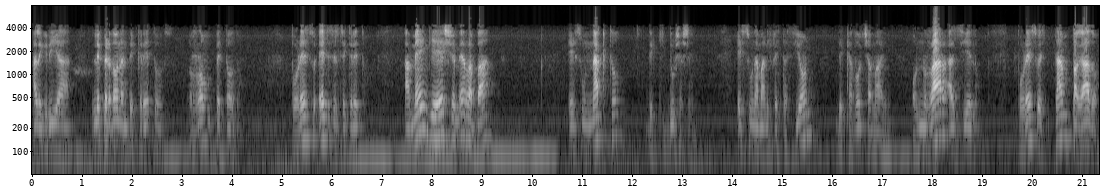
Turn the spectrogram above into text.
alegría, le perdonan decretos, rompe todo. Por eso, ese es el secreto. Amén Yeshem Rabba es un acto de Kiddush Hashem. Es una manifestación de Kavod Shamayim, honrar al cielo. Por eso es tan pagado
